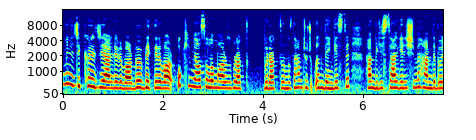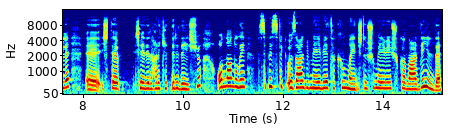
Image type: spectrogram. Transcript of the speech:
minicik karaciğerleri var, böbrekleri var. O kimyasala maruz bıraktık bıraktığımızda hem çocukların dengesi hem bilişsel gelişimi hem de böyle e, işte şeyleri hareketleri değişiyor. Ondan dolayı spesifik özel bir meyveye takılmayın. İşte şu meyveye şu kadar değil de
